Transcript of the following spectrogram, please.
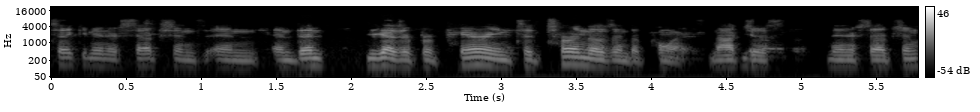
taking interceptions, and and then you guys are preparing to turn those into points, not just an interception.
